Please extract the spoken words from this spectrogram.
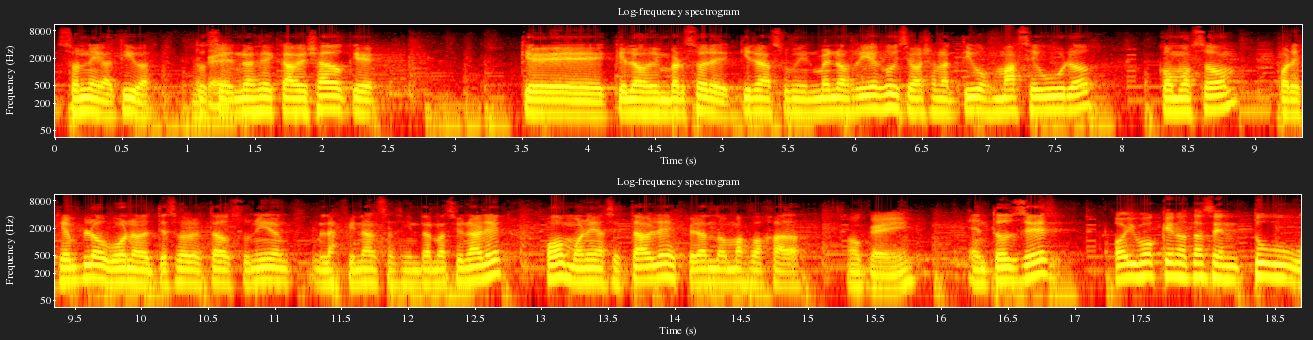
son negativas. Entonces no es descabellado que, que, que los inversores quieran asumir menos riesgo y se vayan a activos más seguros, como son, por ejemplo, bonos del Tesoro de Estados Unidos en las finanzas internacionales o monedas estables esperando más bajadas. Ok. Entonces, Hoy vos qué notás en tu,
